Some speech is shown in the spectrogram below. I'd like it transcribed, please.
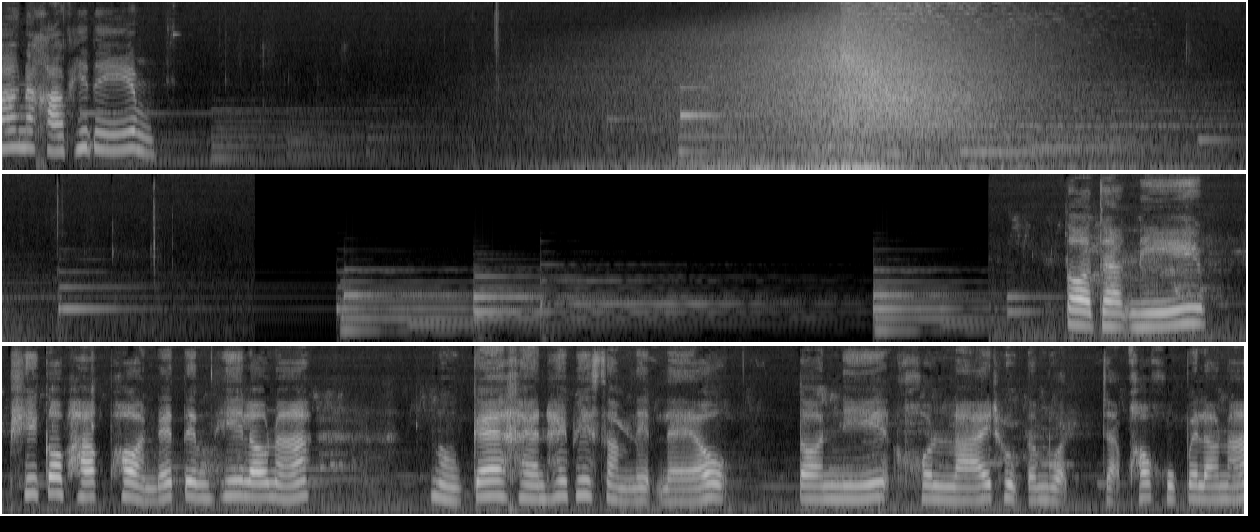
มากนะคะพี่ดีม ต่อจากนี้ พี่ก็พักผ่อนได้เต็มที่แล้วนะ หนูแก้แค้นให้พี่สำเร็จแล้ว ตอนนี้คนร้ายถูกตำรวจจับเข้าคุกไปแล้วนะ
